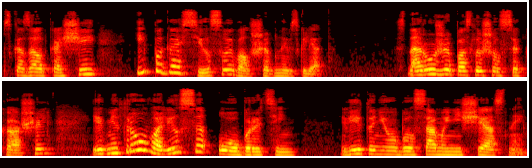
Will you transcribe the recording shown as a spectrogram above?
сказал Кощей и погасил свой волшебный взгляд. Снаружи послышался кашель, и в метро увалился оборотень. Вид у него был самый несчастный,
